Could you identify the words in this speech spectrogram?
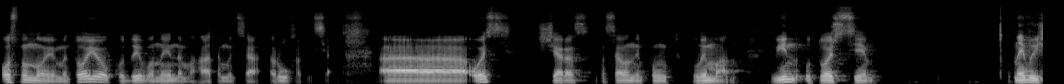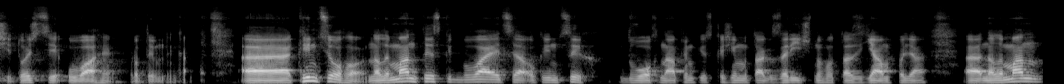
основною метою, куди вони намагатимуться рухатися. А, Ось ще раз населений пункт Лиман. Він у точці найвищій точці уваги противника. Е, крім цього, на Лиман тиск відбувається, окрім цих двох напрямків, скажімо так, зарічного та з Ямполя. Е, на Лиман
